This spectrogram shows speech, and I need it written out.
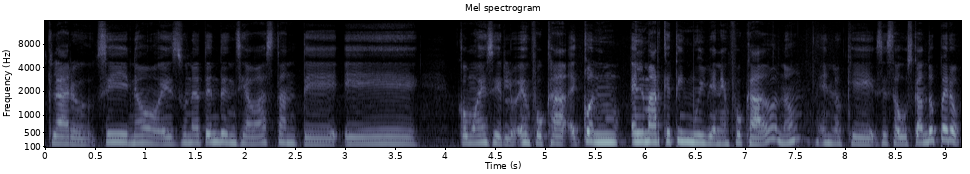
Claro, sí, no, es una tendencia bastante, eh, ¿cómo decirlo? Enfocada, con el marketing muy bien enfocado, ¿no? En lo que se está buscando, pero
